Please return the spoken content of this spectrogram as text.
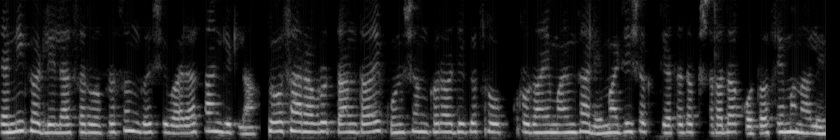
त्यांनी घडलेला सर्व प्रसंग शिवाला सांगितला. तो सारा वृत्तांत ऐकून शंकर अधिकच क्रोधायमान झाले. माझी शक्ती आता दक्षाला दाखवतो असे म्हणाले.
